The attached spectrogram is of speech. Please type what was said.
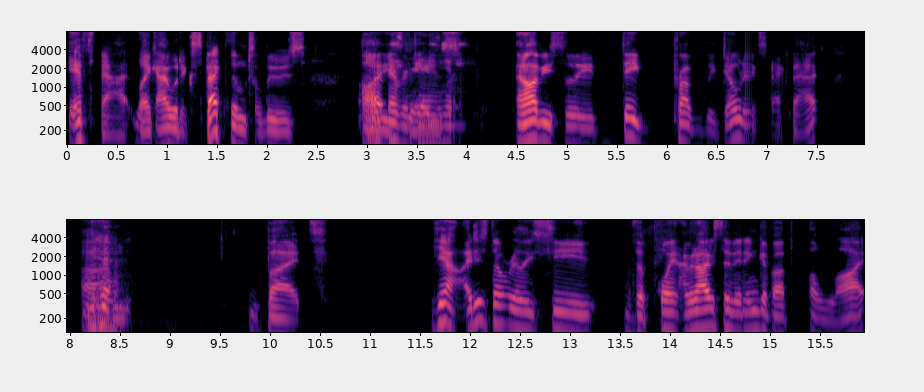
if that. Like I would expect them to lose all Uh, these every game, yeah. and obviously they probably don't expect that. Um. But yeah, I just don't really see the point. I mean, obviously they didn't give up a lot,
